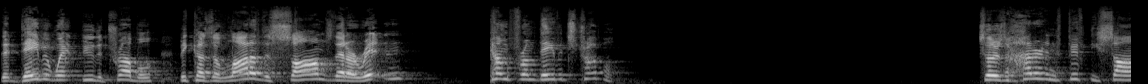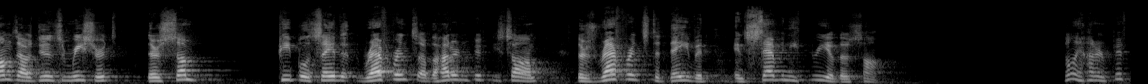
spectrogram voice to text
that David went through the trouble because a lot of the Psalms that are written come from David's trouble. So there's 150 Psalms. I was doing some research. There's some people say that reference of the 150 Psalms, there's reference to David in 73 of those Psalms. There's only 150,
